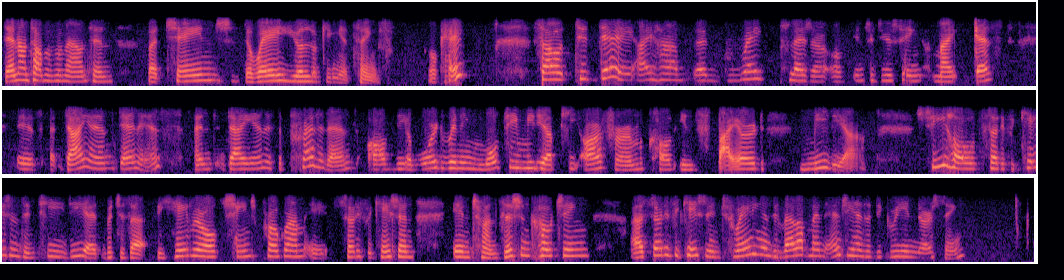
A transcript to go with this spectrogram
stand on top of a mountain, but change the way you're looking at things. Okay? So today I have a great pleasure of introducing my guest is Diane Dennis and Diane is the president of the award-winning multimedia PR firm called Inspired Media. She holds certifications in TED, which is a behavioral change program, a certification in transition coaching, a certification in training and development, and she has a degree in nursing.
